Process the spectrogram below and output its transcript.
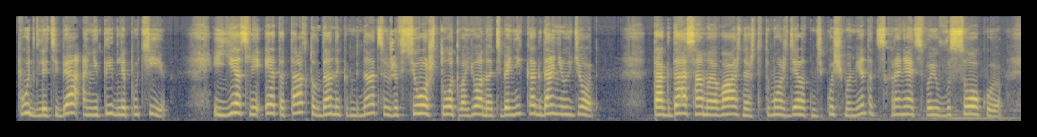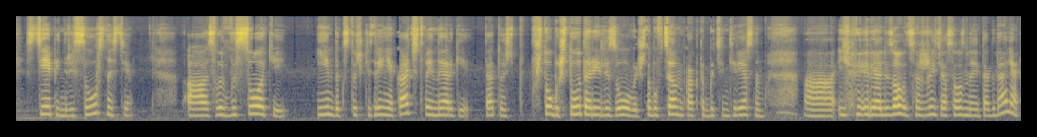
Путь для тебя, а не ты для пути. И если это так, то в данной комбинации уже все, что твое, оно от тебя никогда не уйдет. Тогда самое важное, что ты можешь делать на текущий момент, это сохранять свою высокую степень ресурсности, а, свой высокий индекс с точки зрения качества энергии, да, то есть чтобы что-то реализовывать, чтобы в целом как-то быть интересным а, и, и реализовываться, жить осознанно и так далее,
